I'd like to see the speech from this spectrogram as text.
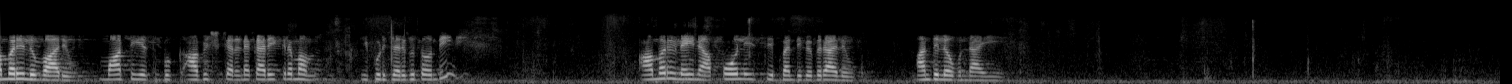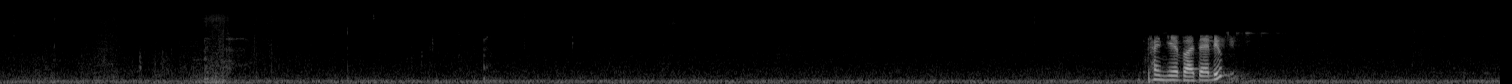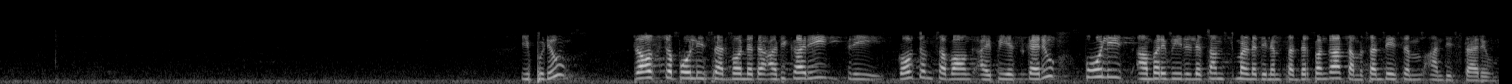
అమరులు వారు మాటిఎస్ బుక్ ఆవిష్కరణ కార్యక్రమం ఇప్పుడు జరుగుతోంది. అమరులైన పోలీస్ సిబ్బంది వివరాలు అందులో ఉన్నాయి. ధన్యవాదాలు. ఇప్పుడు రాష్ట్ర పోలీస్ సర్వోన్నత అధికారి శ్రీ గౌతమ్ సవాంగ్ ఐపీఎస్ గారు పోలీస్ అమరవీరుల సంస్మరణ దినం సందర్భంగా తమ సందేశం అందిస్తారు.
